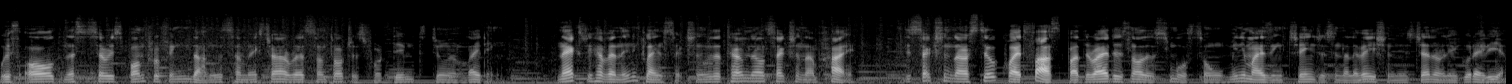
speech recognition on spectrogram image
with all the necessary spawn proofing done with some extra redstone torches for dimmed tunnel lighting. Next we have an incline section with a terminal section up high. These sections are still quite fast but the ride is not as smooth so minimizing changes in elevation is generally a good idea.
